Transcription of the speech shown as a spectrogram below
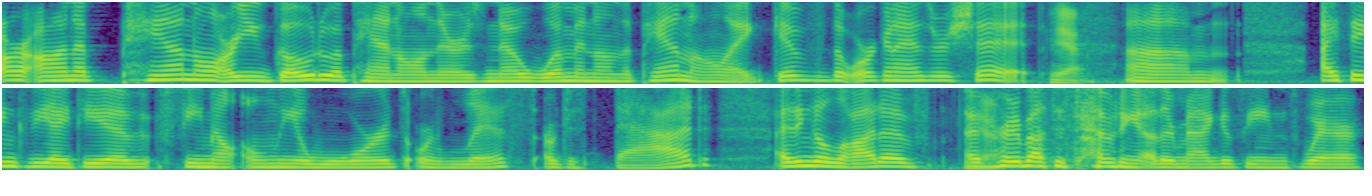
are on a panel or you go to a panel and there's no woman on the panel, like give the organizer shit. Yeah. Um, I think the idea of female only awards or lists are just bad. I think a lot of I've Yeah. heard about this happening in other magazines where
